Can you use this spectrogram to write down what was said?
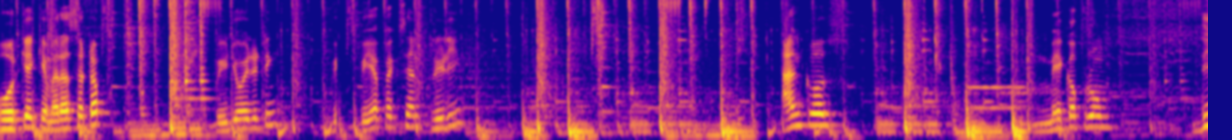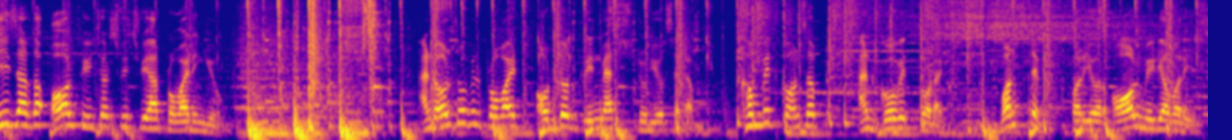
4K camera setup, video editing, VFX and 3D, anchors, makeup room. These are the all features which we are providing you. And also will provide outdoor Green Mat Studio setup. Come with concept and go with product. One step for your all media worries.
